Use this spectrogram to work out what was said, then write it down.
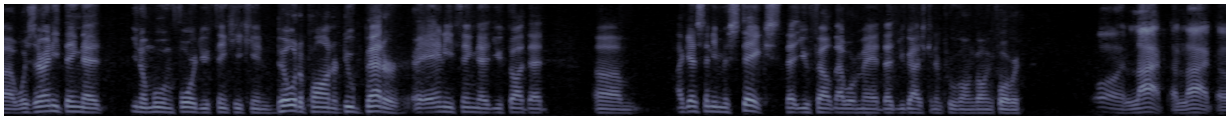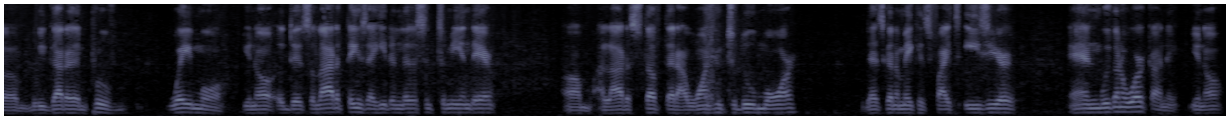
uh, was there anything that you know moving forward you think he can build upon or do better? Anything that you thought that, um, I guess, any mistakes that you felt that were made that you guys can improve on going forward? Oh, a lot, a lot. Um, we got to improve way more. You know, there's a lot of things that he didn't listen to me in there. Um, a lot of stuff that I want him to do more. That's gonna make his fights easier, and we're gonna work on it. You know,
